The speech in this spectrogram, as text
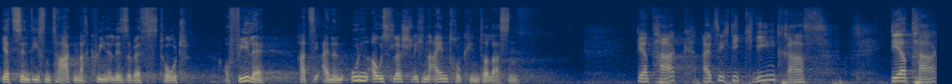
jetzt in diesen Tagen nach Queen Elizabeths Tod. Auf viele hat sie einen unauslöschlichen Eindruck hinterlassen. Der Tag, als ich die Queen traf, der Tag,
